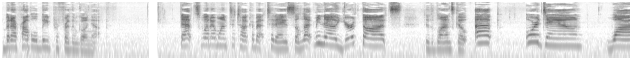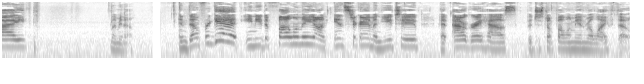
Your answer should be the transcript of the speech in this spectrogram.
but I probably prefer them going up. That's what I want to talk about today. So let me know your thoughts. Do the blinds go up or down? Why? Let me know. And don't forget, you need to follow me on Instagram and YouTube at Our Gray House, but just don't follow me in real life though,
